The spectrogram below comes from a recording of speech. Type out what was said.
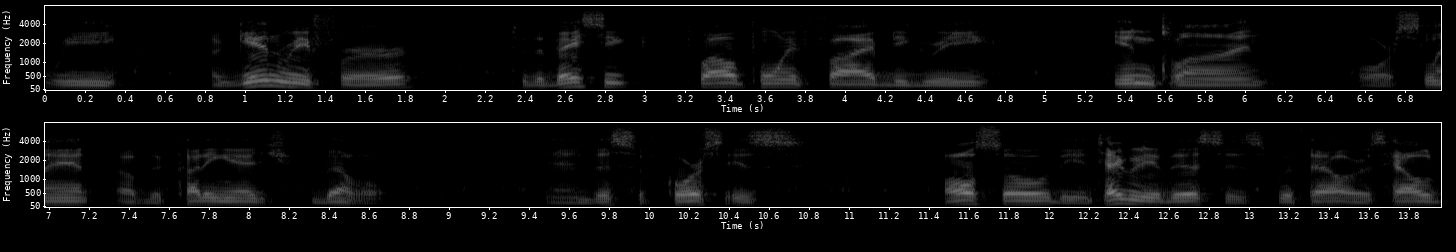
we again refer to the basic 12.5 degree incline or slant of the cutting edge bevel. And this, of course, is also, the integrity of this is withheld or is held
